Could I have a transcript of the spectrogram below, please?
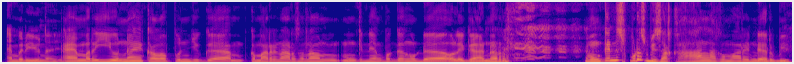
Emery United. Emery Unai kalaupun juga kemarin Arsenal mungkin yang pegang udah oleh Gunner mungkin Spurs bisa kalah kemarin derby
